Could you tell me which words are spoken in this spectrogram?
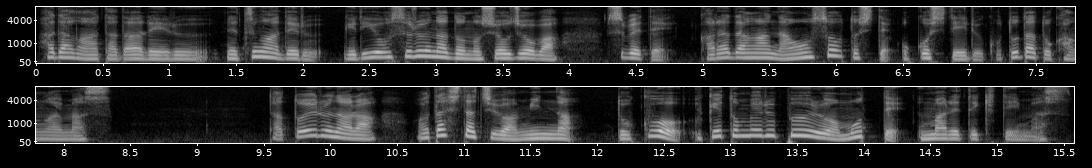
肌がただれる、熱が出る、下痢をするなどの症状はすべて体が治そうとして起こしていることだと考えます。例えるなら私たちはみんな毒を受け止めるプールを持って生まれてきています。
